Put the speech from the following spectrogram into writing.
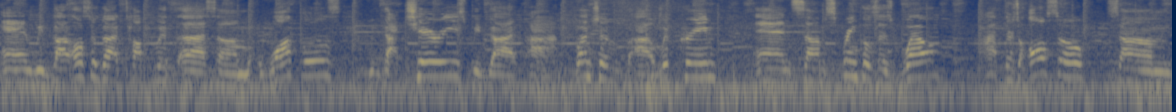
and we've got also got topped with uh, some waffles. We've got cherries. We've got uh, a bunch of uh, whipped cream and some sprinkles as well. Uh, there's also some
